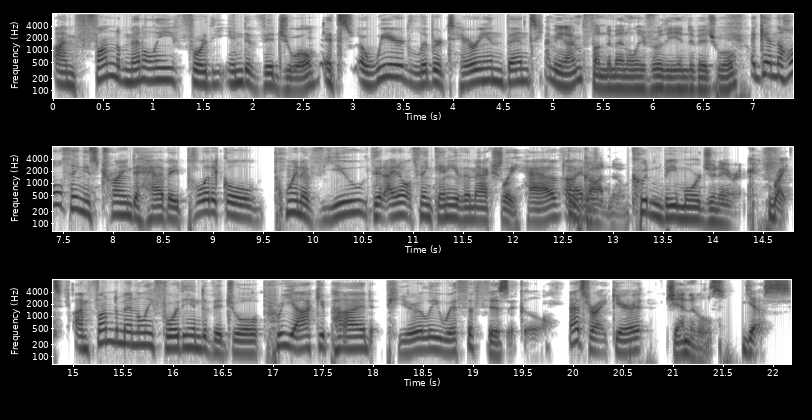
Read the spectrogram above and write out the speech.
I'm fundamentally for the individual. It's a weird libertarian bent I mean, I'm fundamentally for the individual. again, the whole thing is trying to have a political point of view that I don't think any of them actually have. Oh God, no. Couldn't be more generic. Right. I'm fundamentally for the individual, preoccupied purely with the physical. That's right, Garrett. Genitals. Yes.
